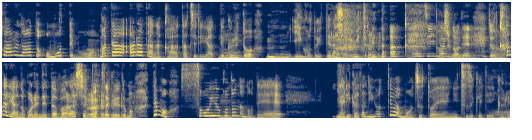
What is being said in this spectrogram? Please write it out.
とあるなと思っても、うんまた新たな形でやってくると、うん、うん、いいこと言ってらっしゃるみたいな感じになるので、確かにちょっとかなりあの、これネタバラしちゃいましたけれども、でも、そういうことなので、やり方によってはもうずっと永遠に続けていかれる。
